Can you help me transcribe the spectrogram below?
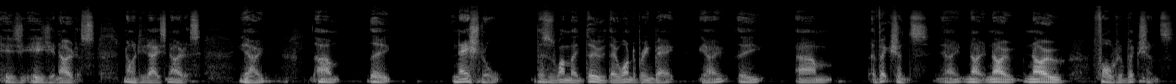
Here's, your- here's your notice, 90 days notice. You know, um, the National, this is one they do. They want to bring back, you know, the um, evictions, you know, no, no, no fault evictions.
